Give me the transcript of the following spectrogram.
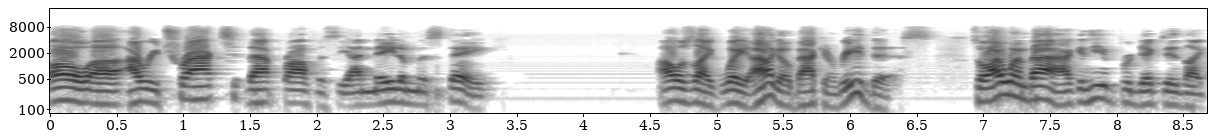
Oh, uh, I retract that prophecy. I made a mistake. I was like, wait, I gotta go back and read this. So I went back, and he predicted like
